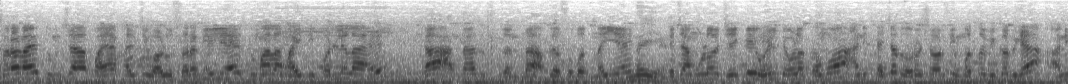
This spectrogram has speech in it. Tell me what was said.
सरळ आहे तुमच्या पायाखालची वाळू सरकलेली आहे तुम्हाला माहिती पडलेलं आहे का? आता जनता आपल्यासोबत नाहीये. नाहीये. त्याच्यामुळं जे काही होईल तेवढं कमवा आणि त्याच्याच भरोश्यावरती मतं विकत घ्या आणि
